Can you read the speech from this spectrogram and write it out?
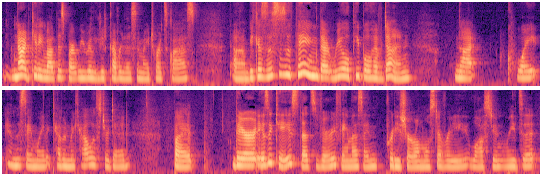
not kidding about this part. We really did cover this in my torts class um, because this is a thing that real people have done, not quite in the same way that Kevin McCallister did, but there is a case that's very famous. I'm pretty sure almost every law student reads it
